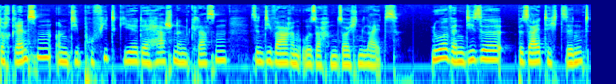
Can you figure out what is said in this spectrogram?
Doch Grenzen und die Profitgier der herrschenden Klassen sind die wahren Ursachen solchen Leids. Nur wenn diese beseitigt sind,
